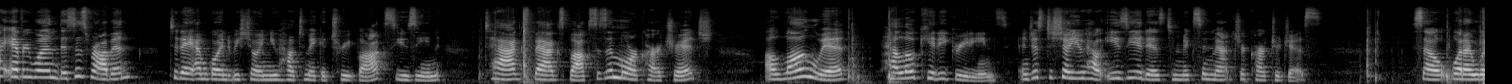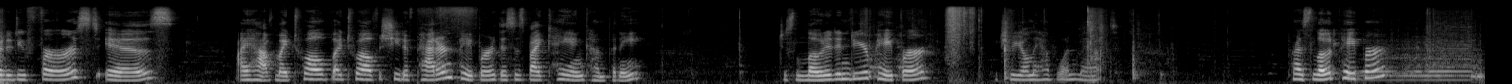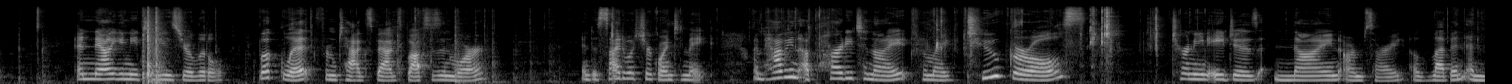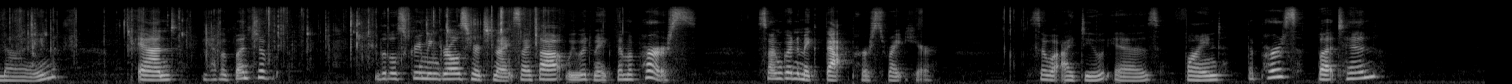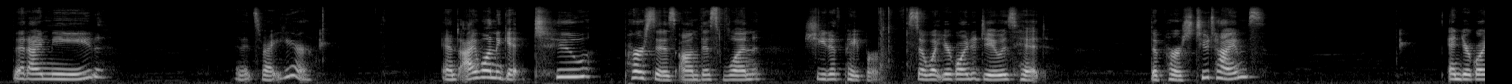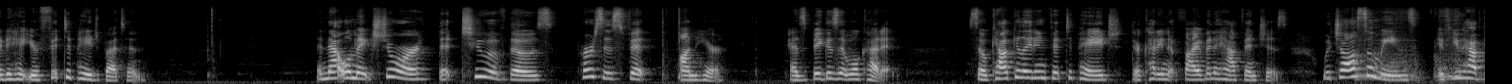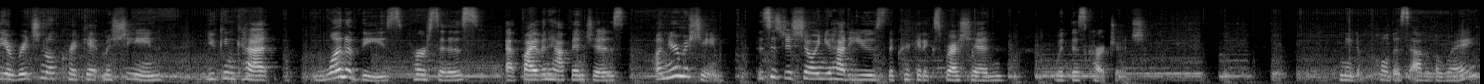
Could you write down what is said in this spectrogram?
Hi everyone, this is Robin. Today I'm going to be showing you how to make a treat box using Tags, Bags, Boxes, and More cartridge, along with Hello Kitty Greetings, and just to show you how easy it is to mix and match your cartridges. So what I'm going to do first is I have my 12 by 12 sheet of pattern paper. This is by K & Company. Just load it into your paper. Make sure you only have one mat. Press load paper and now you need to use your little booklet from Tags, Bags, Boxes, and More and decide what you're going to make. I'm having a party tonight for my two girls turning ages 9, I'm sorry, 11 and 9. And we have a bunch of little screaming girls here tonight, so I thought we would make them a purse. So I'm going to make that purse right here. So what I do is find the purse button that I need, and it's right here. And I want to get two purses on this one sheet of paper. So what you're going to do is hit the purse two times, and you're going to hit your Fit to Page button. And that will make sure that two of those purses fit on here, as big as it will cut it. So calculating fit to page, they're cutting at five and a half inches which also means if you have the original Cricut machine, you can cut one of these purses at five and a half inches on your machine. This is just showing you how to use the Cricut expression with this cartridge. I need to pull this out of the way.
